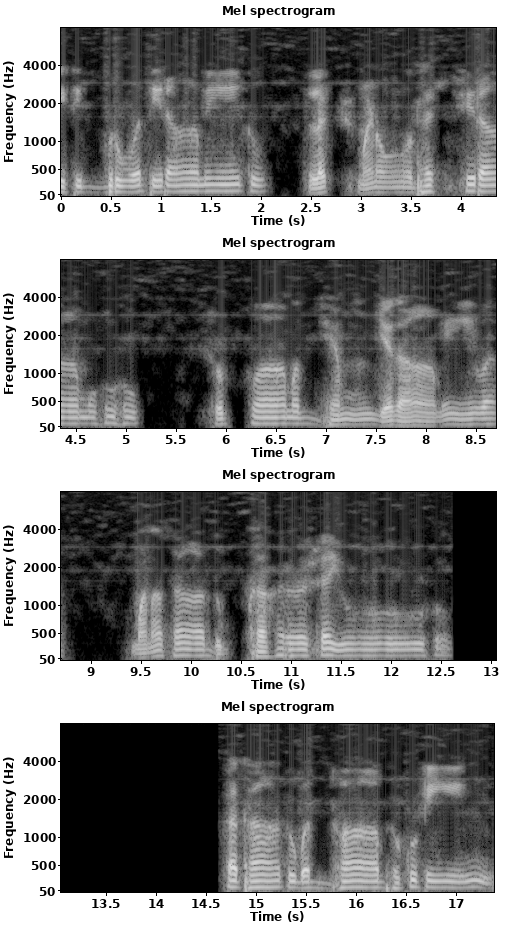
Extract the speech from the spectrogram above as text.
इति ब्रुवति रामे तु लक्ष्मणोऽधशिरामुहुः श्रुत्वा मध्यम् जगामेव मनसा दुःखहर्षयोः। तथा तु बद्ध्वा भ्रुकुटीम्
